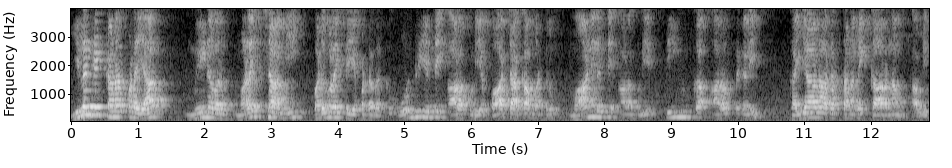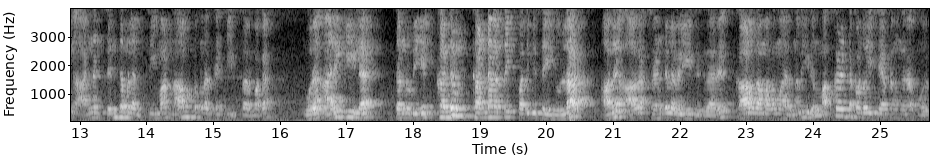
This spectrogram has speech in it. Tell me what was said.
இலங்கை கடற்படையால் மீனவர் மலைச்சாமி படுகொலை செய்யப்பட்டதற்கு ஒன்றியத்தை ஆளக்கூடிய பாஜக மற்றும் மாநிலத்தை ஆளக்கூடிய திமுக அரசுகளின் கையாளாகத்தனமே காரணம் அப்படின்னு அண்ணன் செந்தமிழன் சீமான் நாம் தமிழர் கட்சியின் சார்பாக ஒரு அறிக்கையில தன்னுடைய கடும் கண்டனத்தை பதிவு செய்துள்ளார். அது ஆகஸ்ட் ரெண்டுல வெளியிட்டிருக்கிறாரு. காலதாமதமா இருந்தாலும் இது மக்கள்கிட்ட கொண்டு போய் சேர்த்தனுங்கிற ஒரு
